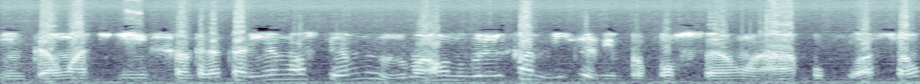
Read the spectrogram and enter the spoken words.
Então, aqui em Santa Catarina, nós temos o maior número de famílias em proporção à população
